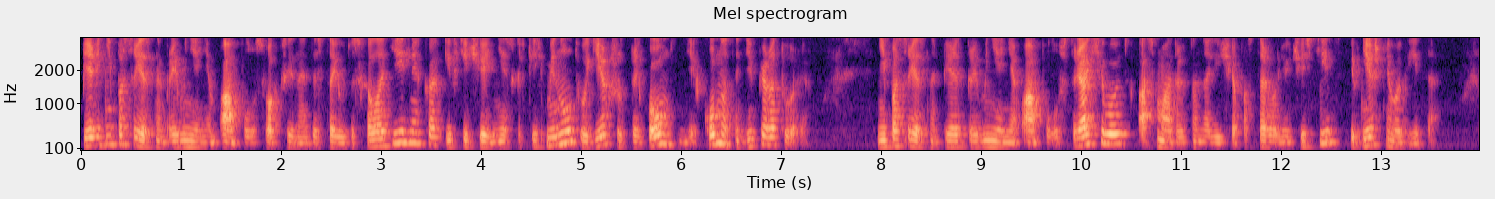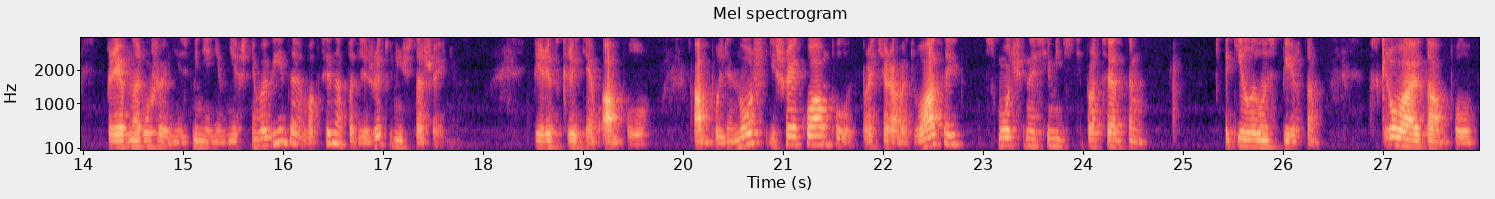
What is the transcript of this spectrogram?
Перед непосредственным применением ампулу с вакциной достают из холодильника и в течение нескольких минут выдерживают при комнатной температуре. Непосредственно перед применением ампулу встряхивают, осматривают на наличие посторонних частиц и внешнего вида. При обнаружении изменений внешнего вида вакцина подлежит уничтожению. Перед вскрытием ампулу ампульный нож и шейку ампулы протирают ватой, смоченной 70% этиловым спиртом, вскрывают ампулу,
